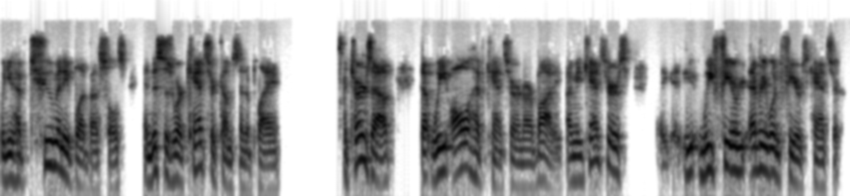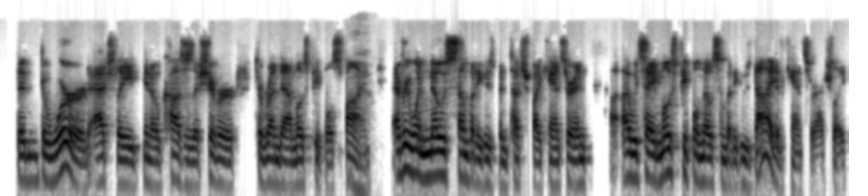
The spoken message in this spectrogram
when you have too many blood vessels, and this is where cancer comes into play, it turns out that we all have cancer in our body. I mean, cancers, we fear, everyone fears cancer. The, the word actually, you know, causes a shiver to run down most people's spine. Everyone knows somebody who's been touched by cancer. And I would say most people know somebody who's died of cancer, actually.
